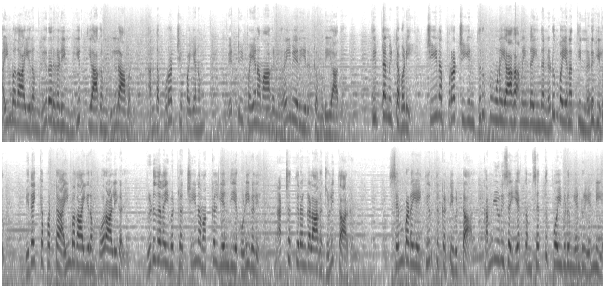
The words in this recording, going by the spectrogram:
ஐம்பதாயிரம் வீரர்களின் உயிர் தியாகம் இல்லாமல் அந்த புரட்சி பயணம் வெற்றி பயணமாக நிறைவேறியிருக்க முடியாது. திட்டமிட்டபடி சீன புரட்சியின் திருப்பு முனையாக அமைந்த இந்த நெடும்பயணத்தின் நெடுகிலும் விதைக்கப்பட்ட ஐம்பதாயிரம் போராளிகள் விடுதலை பெற்ற சீன மக்கள் ஏந்திய கொடிகளில் நட்சத்திரங்களாக ஜொலித்தார்கள். செம்படையை தீர்த்து கட்டிவிட்டால் கம்யூனிச இயக்கம் செத்துப் போய்விடும் என்று எண்ணிய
